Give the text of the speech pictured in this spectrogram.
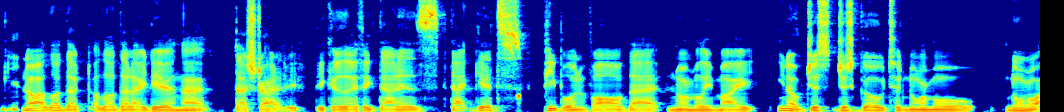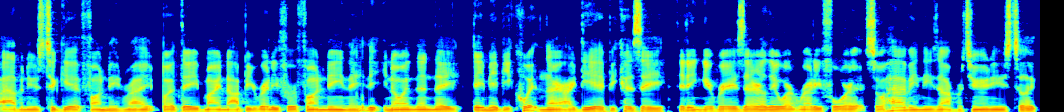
yeah. No, I love that. I love that idea and that that strategy because I think that is that gets people involved that normally might you know just just go to normal normal avenues to get funding right? But they might not be ready for funding. They, they, you know and then they they may be quitting their idea because they they didn't get raised that early weren't ready for it. So having these opportunities to like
